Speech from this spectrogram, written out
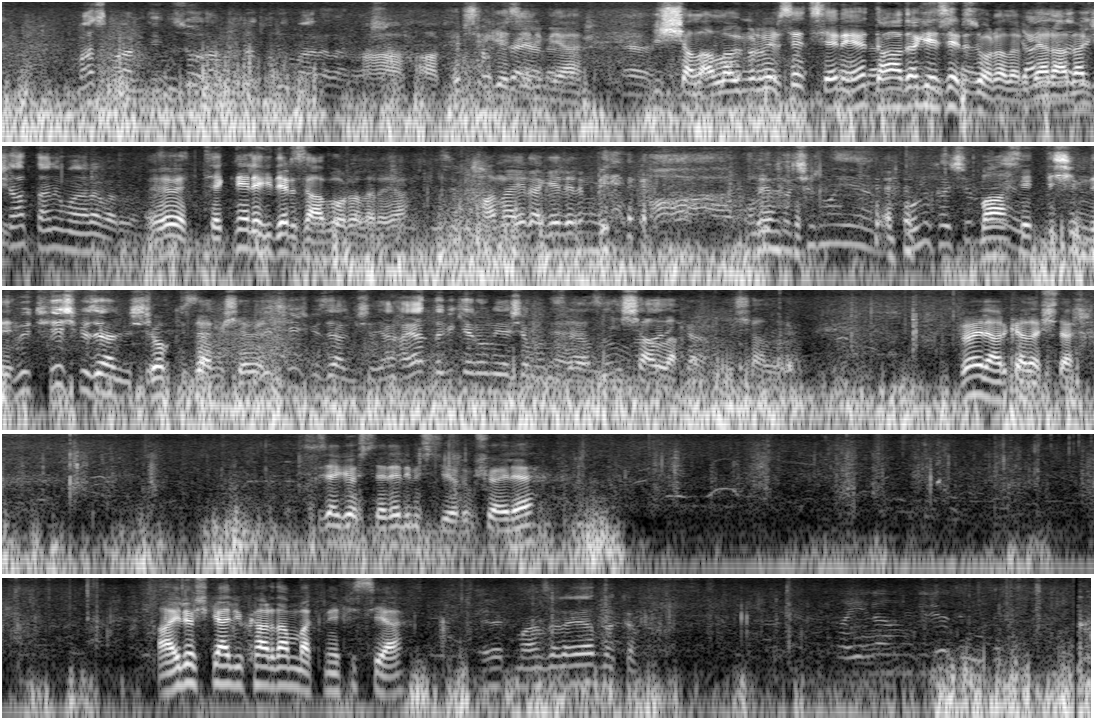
masmavi denizi olan burada Turul mağaralar Ah abi hepsini Çok gezelim yerler ya. Evet. İnşallah Allah ömür verirse seneye daha da gezeriz oraları Yani beraber. 5-6 tane mağara var orada. Evet tekneyle gideriz abi oralara ya. Panayır'a gelelim bir. Aa, onu kaçırmayın. Onu kaçırmayın. Bahsetti şimdi. Müthiş güzel bir şey. Çok güzelmiş evet. Müthiş güzel bir şey. Yani hayatta bir kere onu yaşamanız Evet, lazım. İnşallah. Harika. İnşallah. Böyle arkadaşlar. Size gösterelim istiyorum şöyle. Ayloş gel yukarıdan bak nefis ya. Evet manzaraya bakın.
